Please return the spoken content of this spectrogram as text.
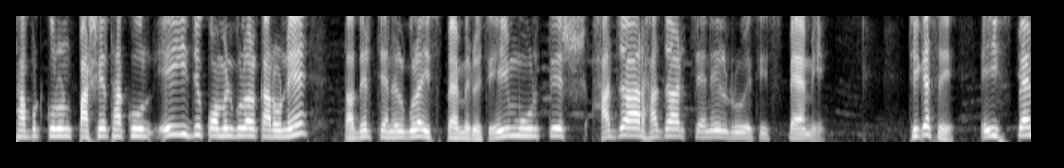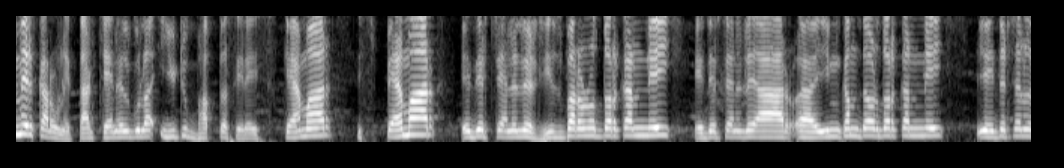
সাপোর্ট করুন, পাশে থাকুন। এই যে কমেন্টগুলোর কারণে তাদের চ্যানেলগুলো স্প্যামে রয়েছে। এই মুহূর্তে হাজার হাজার চ্যানেল রয়েছে স্প্যামে। ঠিক আছে? এই স্প্যামের কারণে তার চ্যানেলগুলো ইউটিউব ভাবতেছে, এরা স্ক্যামার, স্প্যামার, এদের চ্যানেলের রিচ বাড়ানোর দরকার নেই, এদের চ্যানেলে আর ইনকাম দেওয়ার দরকার নেই, এদের চ্যানেল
